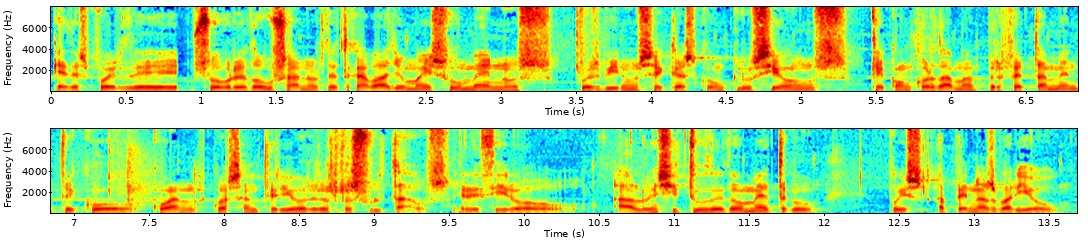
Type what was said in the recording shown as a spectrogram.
e despois de sobre dous anos de traballo máis ou menos, pois víronse que as conclusións que concordaban perfectamente co, coa, coas anteriores resultados, é dicir, o, a lonxitude do metro pois apenas variou.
